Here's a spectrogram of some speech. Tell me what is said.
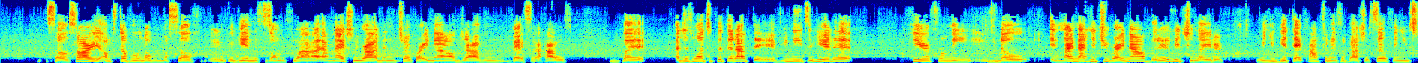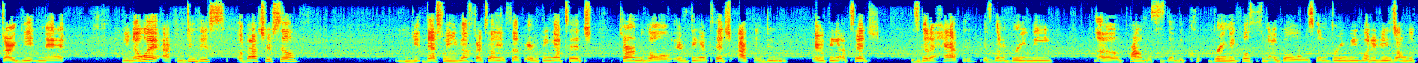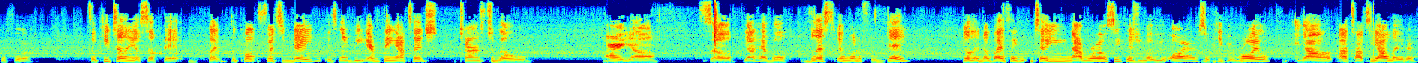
So sorry, I'm stumbling over myself. Again, this is on the fly. I'm actually riding in the truck right now, driving back to the house. But I just wanted to put that out there. If you need to hear that, hear it from me. You know, it might not hit you right now, but it'll hit you later when you get that confidence about yourself and you start getting that, you know what, I can do this about yourself. You, that's when you're going to start telling yourself, everything I touch, turn to gold. Everything I touch, I can do. Everything I touch is going to happen. It's going to bring me uh, promise. It's going to be bring me closer to my goal. It's going to bring me what it is I'm looking for. So keep telling yourself that. But the quote for today is going to be everything I touch turns to gold. All right, y'all. So y'all have a blessed and wonderful day. Don't let nobody take, tell you you're not royalty because you know you are. So keep it royal. And y'all, I'll talk to y'all later.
